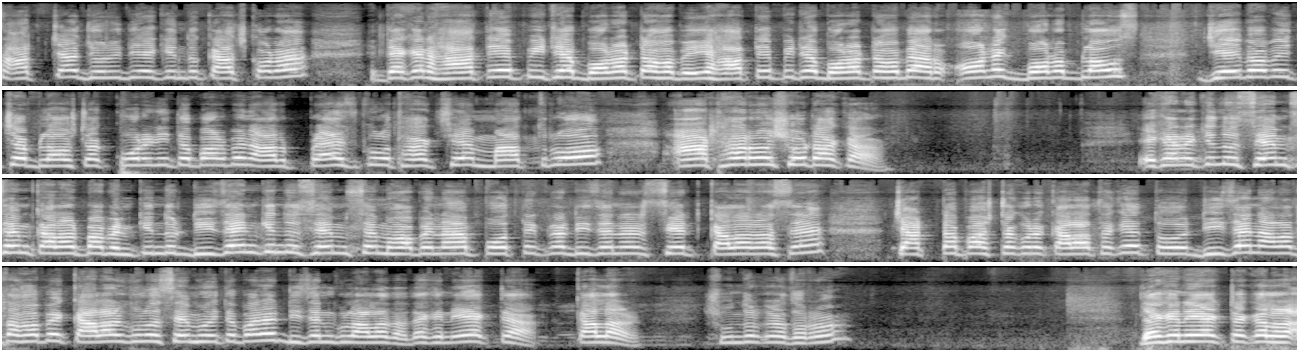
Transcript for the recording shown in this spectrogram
সাতটা জরি দিয়ে কিন্তু কাজ করা। দেখেন, হাতে পিঠে বড়াটা হবে, এই হাতে পিঠে বড়াটা হবে, আর অনেক বড় ব্লাউজ যেভাবে ইচ্ছা ব্লাউজটা করে নিতে পারবেন। আর প্রাইসগুলো থাকছে মাত্র আঠারোশো টাকা। এখানে কিন্তু সেম সেম কালার পাবেন, কিন্তু ডিজাইন কিন্তু সেম সেম হবে না। প্রত্যেকটা ডিজাইনের সেট কালার আছে, চারটা পাঁচটা করে কালার থাকে, তো ডিজাইন আলাদা হবে কালারগুলো সেম হইতে পারে ডিজাইনগুলো আলাদা। দেখেন এই একটা কালার সুন্দর করে ধরো। দেখেন এই একটা কালার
